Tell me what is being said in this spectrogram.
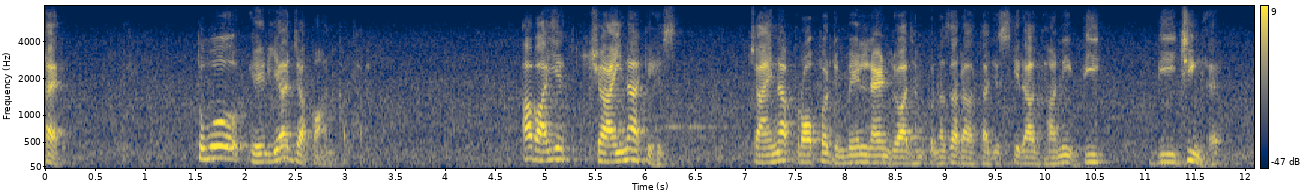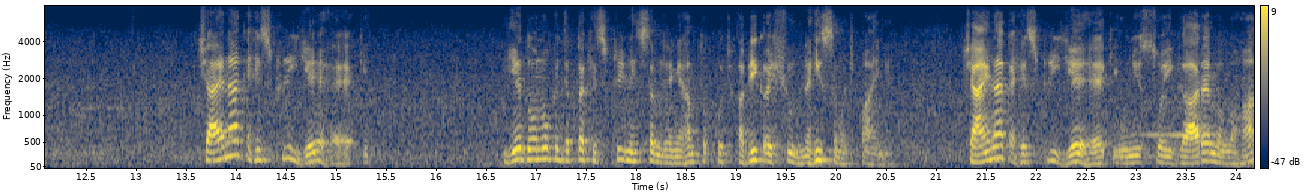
खैर। तो वो एरिया जापान का था। अब आइए चाइना के हिस्से। चाइना प्रॉपर जो मेन लैंड जो आज हमको नज़र आता है, जिसकी राजधानी बी, बीजिंग है। चाइना की हिस्ट्री ये है कि ये दोनों की जब तक हिस्ट्री नहीं समझेंगे, हम तो कुछ अभी का इशू नहीं समझ पाएँगे। चाइना का हिस्ट्री ये है कि 1911 में वहाँ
